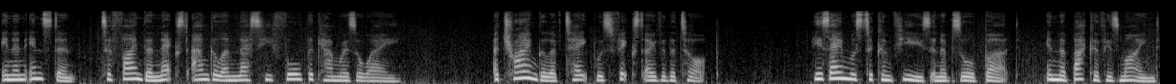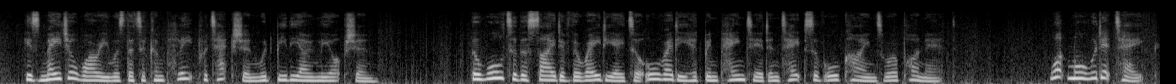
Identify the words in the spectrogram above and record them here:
in an instant, to find the next angle unless he fooled the cameras away. A triangle of tape was fixed over the top. His aim was to confuse and absorb but, in the back of his mind, his major worry was that a complete protection would be the only option. The wall to the side of the radiator already had been painted and tapes of all kinds were upon it. What more would it take?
